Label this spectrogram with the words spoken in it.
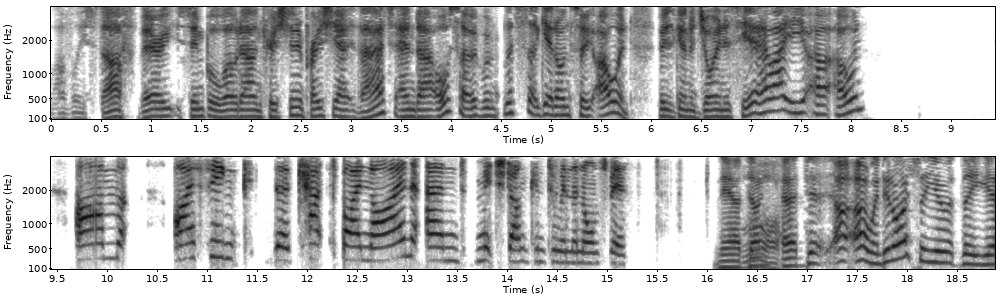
Lovely stuff. Very simple. Well done, Christian. Appreciate that. And uh, also, let's uh, get on to Owen, who's going to join us here. How are you, uh, Owen? Um, I think the Cats by nine and Mitch Duncan to win the Norm Smith. Now, don't, uh, d- uh, Owen, did I see you at the uh,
